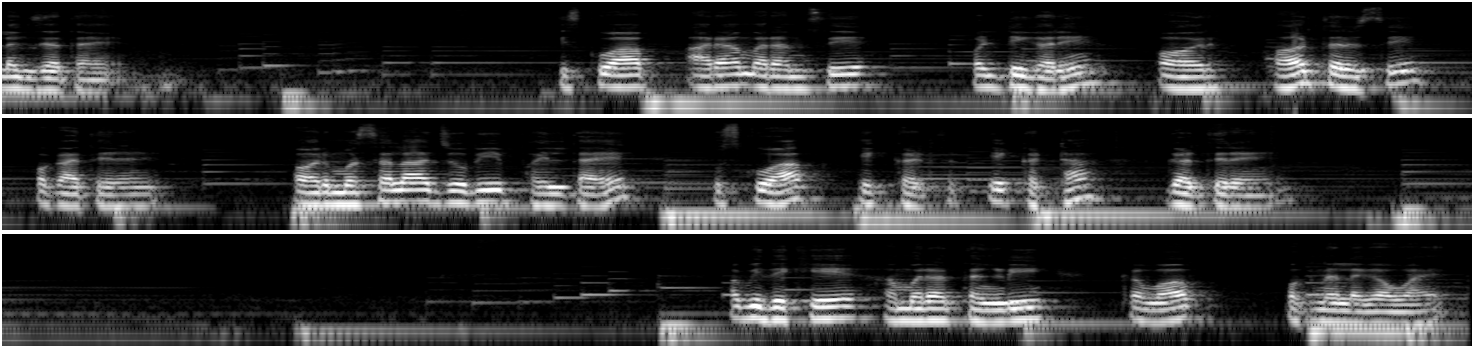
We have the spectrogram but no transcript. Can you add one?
लग जाता है। इसको आप आराम आराम से पलटी करें और हर तरह से पकाते रहें। और मसाला जो भी फैलता है, उसको आप एक कट, एक कट्ठा करते रहें। अभी देखिए हमारा तंगड़ी कबाब पकना लगा हुआ है।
